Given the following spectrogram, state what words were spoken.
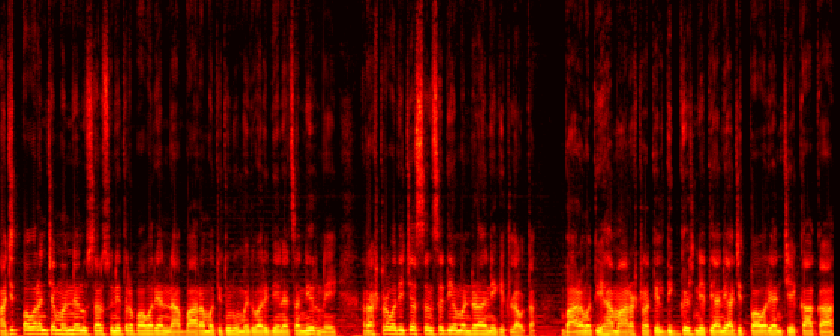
अजित पवारांच्या म्हणण्यानुसार सुनेत्र पवार यांना बारामतीतून उमेदवारी देण्याचा निर्णय राष्ट्रवादीच्या संसदीय मंडळाने घेतला होता. बारामती हा महाराष्ट्रातील दिग्गज नेते आणि अजित पवार यांचे काका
